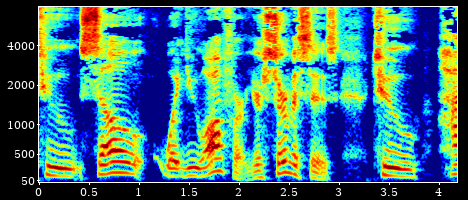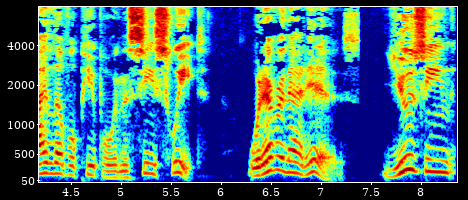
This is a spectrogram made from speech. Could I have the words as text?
to sell what you offer, your services to high level people in the C suite, whatever that is, using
